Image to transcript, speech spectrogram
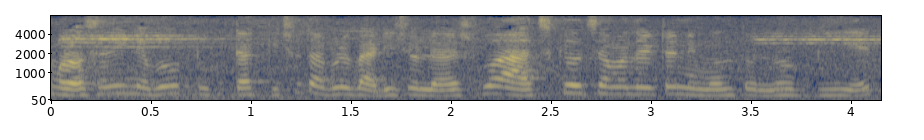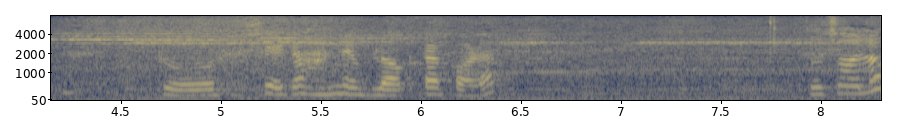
গ্রসারি নেব, টুকটাক কিছু, তারপরে বাড়ি চলে আসব। আজকে হচ্ছে আমাদের একটা নিমন্ত্রণ বিয়ে, তো সে কারণে ব্লগটা করা। তো চলো,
